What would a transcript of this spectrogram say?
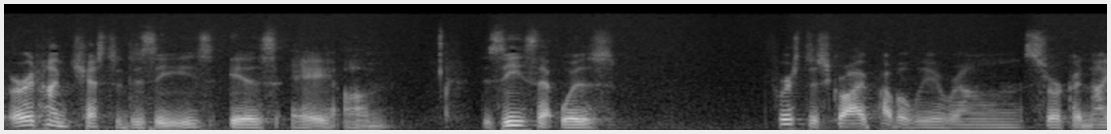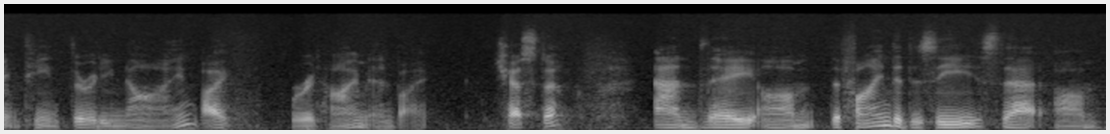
Erdheim-Chester disease is a um, disease that was first described probably around circa 1939 by Erdheim and by Chester. And they um, defined a disease that um,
